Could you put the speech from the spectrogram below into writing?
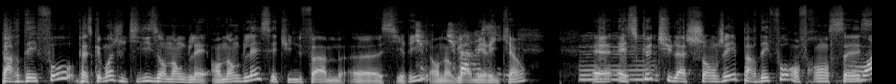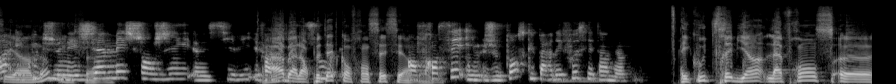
Par défaut, parce que moi j'utilise en anglais. En anglais, c'est une femme, euh, Siri, Tu- en anglais américain. Euh, Est-ce que tu l'as changé par défaut en français? Moi, C'est un homme je n'ai jamais changé euh, Siri. Enfin, Ah, bah alors peut-être qu'en français c'est un En homme. français, je pense que par défaut, c'est un homme. Écoute, très bien. La France euh,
